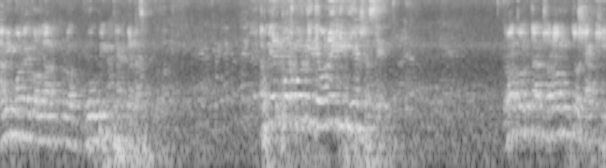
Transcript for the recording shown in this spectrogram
আমি মনে করলাম কোনো গ্রুপিং থাকবে না ছাত্র দলে এবং এর পরবর্তীতে অনেক ইতিহাস আছে। রতন তার চলন্ত সাক্ষী।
